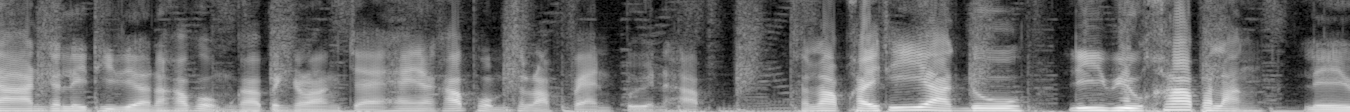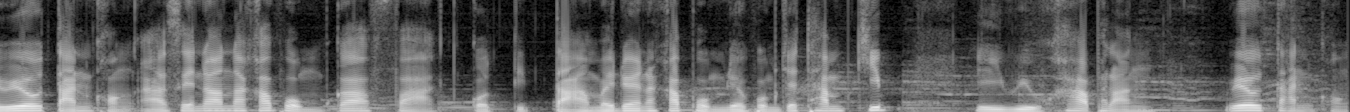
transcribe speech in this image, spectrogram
นานกันเลยทีเดียวนะครับผมก็เป็นกำลังใจให้นะครับผมสำหรับแฟนปืนนะครับสำหรับใครที่อยากดูรีวิวค่าพลังเลเวลตันของอาร์เซนอลนะครับผมก็ฝากกดติดตามไว้ด้วยนะครับผมเดี๋ยวผมจะทำคลิปรีวิวค่าพลังเวลตันของ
